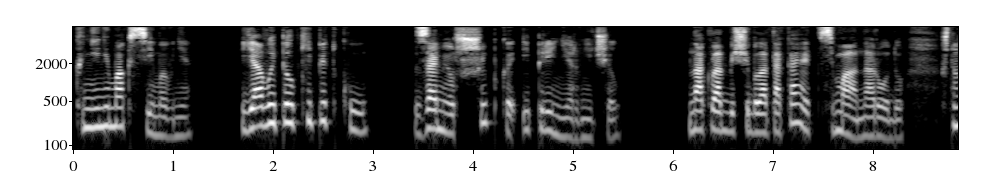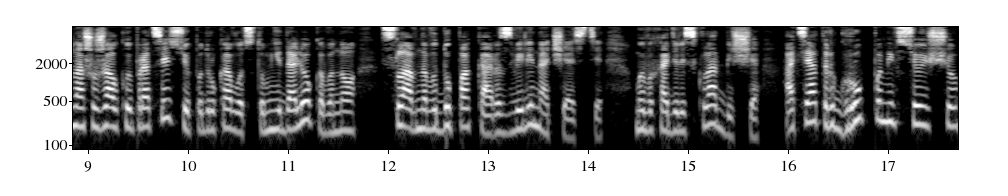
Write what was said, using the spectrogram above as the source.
к Нине Максимовне. Я выпил кипятку, замерз шибко и перенервничал. На кладбище была такая тьма народу, что нашу жалкую процессию под руководством недалекого, но славного дупака развели на части. Мы выходили с кладбища, а театр группами все еще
